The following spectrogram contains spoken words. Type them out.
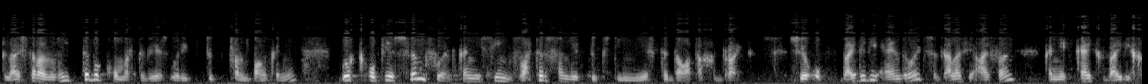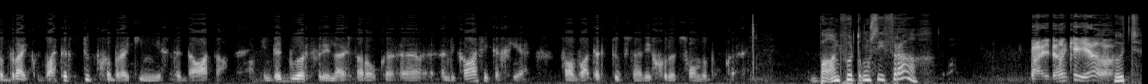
luisteraar hoef nie te bekommerd te wees oor die toep van banke nie. Ook op jou slimfoon kan jy sien watter van jou toeps die meeste data gebruik So op beide die Android sowel as die iPhone kan jy kyk by die gebruik watter toep gebruik die meeste data en dit behoort vir die luisteraar ook 'n uh, indikasie te gee van watter toeps nou die groot sondeboeke is. Beantwoord ons die vraag. Baie dankie ja. Goed.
